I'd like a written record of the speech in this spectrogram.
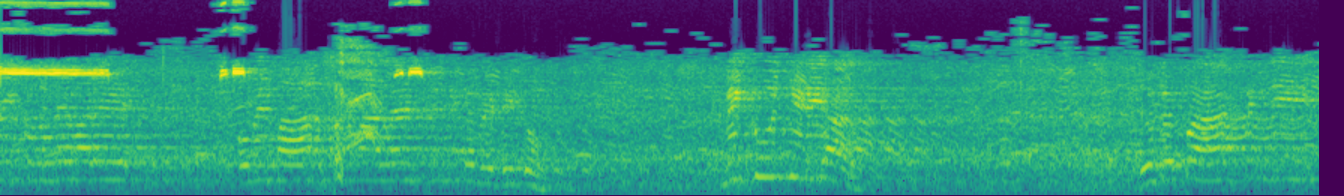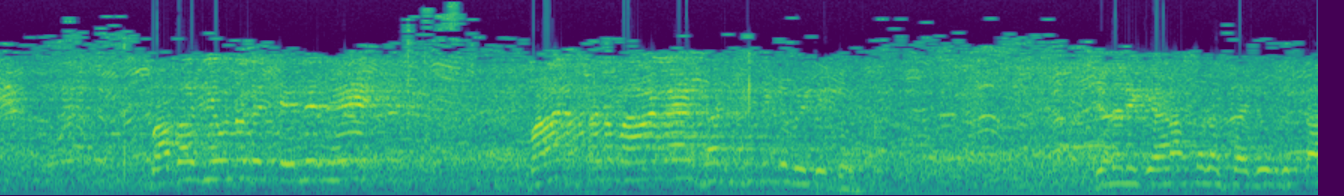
भी करने वाले, वो भी मान सम्मान है खेती कमेटी को। मिकू चिड़िया जो कि भगत सिंह जी, बाबा जी उन्होंने चेले ने मान सम्मान कमेटी को। जिन्होंने ग्यारह सौ का सहयोग दिता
